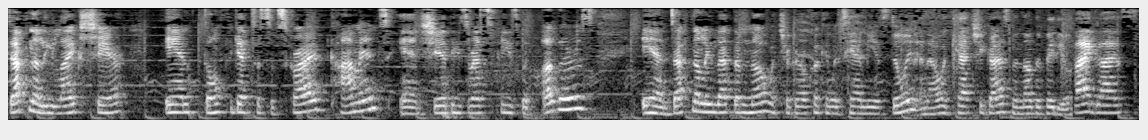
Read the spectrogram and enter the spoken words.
Definitely like, share, and don't forget to subscribe, comment, and share these recipes with others. And definitely let them know what your girl cooking with Tammy is doing. And I will catch you guys in another video. Bye, guys.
